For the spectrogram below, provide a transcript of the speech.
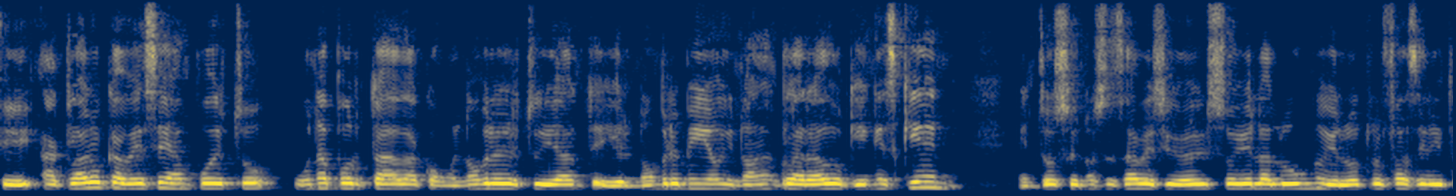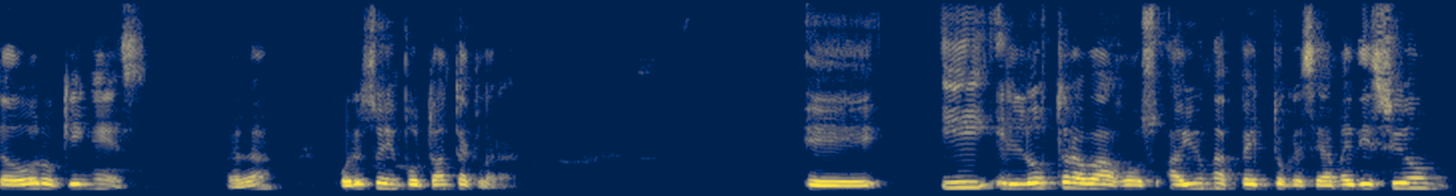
Eh, aclaro que a veces han puesto una portada con el nombre del estudiante y el nombre mío y no han aclarado quién es quién. Entonces no se sabe si yo soy el alumno y el otro el facilitador o quién es, ¿verdad? Por eso es importante aclarar. Eh, y en los trabajos hay un aspecto que se llama edición.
